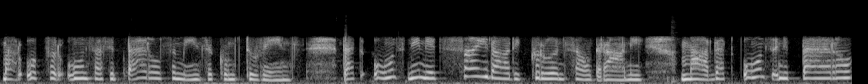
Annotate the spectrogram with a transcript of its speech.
maar ook vir ons as die Parelse mense kom toewens dat ons nie net sy daardie kroon sal dra nie, maar dat ons in die Parel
